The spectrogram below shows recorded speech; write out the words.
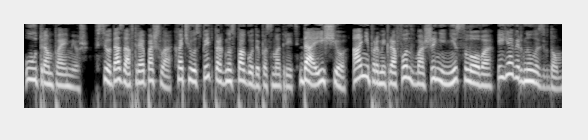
Утром поймешь. Все, до завтра я пошла. Хочу успеть прогноз погоды посмотреть. Да, еще. Ане про микрофон в машине ни слова. И я вернулась в дом.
